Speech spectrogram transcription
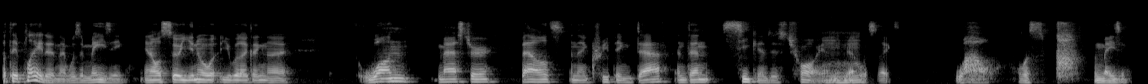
but they played it and it was amazing. And also, you know, you were like in a one Master Bells and then Creeping Death and then Seek and Destroy, and that Mhm. was like, wow, it was amazing.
